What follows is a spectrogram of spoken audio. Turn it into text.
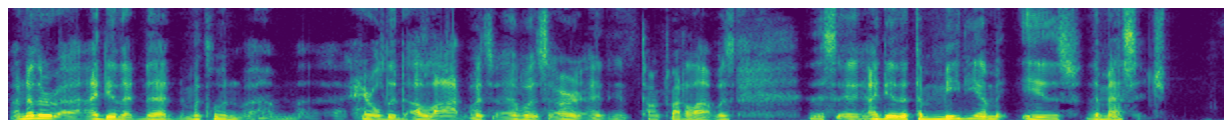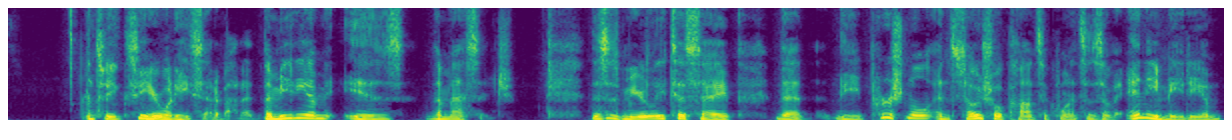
Another uh, idea that, that McLuhan um, heralded a lot was, uh, was, or uh, talked about a lot was this idea that the medium is the message. And so you can see here what he said about it. The medium is the message. This is merely to say that the personal and social consequences of any medium,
